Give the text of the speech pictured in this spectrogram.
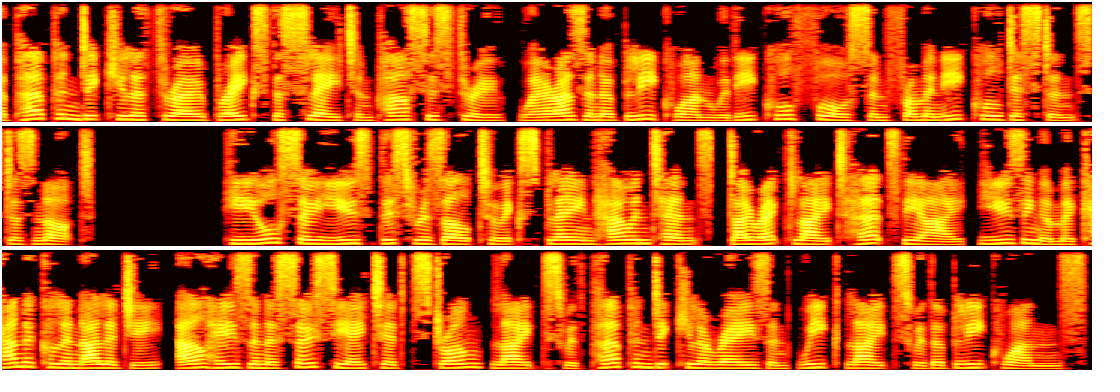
A perpendicular throw breaks the slate and passes through, whereas an oblique one with equal force and from an equal distance does not. He also used this result to explain how intense, direct light hurts the eye, using a mechanical analogy. Alhazen associated strong lights with perpendicular rays and weak lights with oblique ones.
